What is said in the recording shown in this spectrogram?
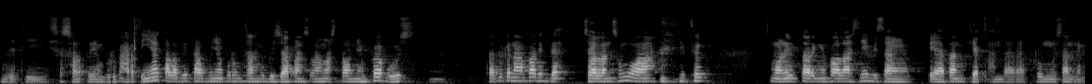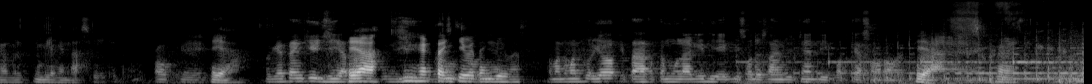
menjadi sesuatu yang buruk. Artinya kalau kita punya perumusan kebijakan selama setahun yang bagus, Hmm. Tapi kenapa tidak jalan semua? itu monitoring evaluasinya bisa kelihatan gap antara perumusan dengan implementasi. Gitu. Oke. Iya. Oke, thank you Ji. Iya. waktunya. thank you, thank you, Mas. Teman-teman Kurio, kita ketemu lagi di episode selanjutnya di podcast Horor. Iya. Baik.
